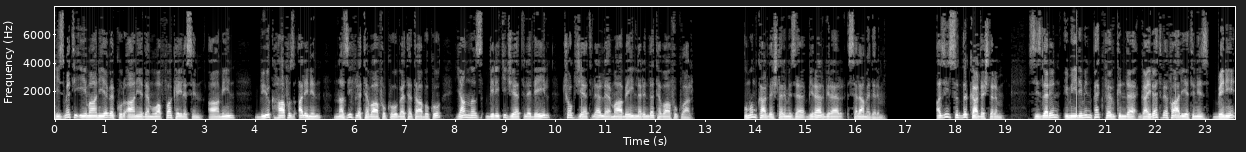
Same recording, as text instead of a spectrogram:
hizmet-i imaniye ve Kur'aniye'de muvaffak eylesin. Amin. Büyük Hafız Ali'nin nazifle tevafuku ve tetabuku yalnız bir iki cihetle değil, çok cihetlerle mabeyinlerinde tevafuk var. Umum kardeşlerimize birer birer selam ederim. Aziz Sıddık kardeşlerim, sizlerin ümidimin pek fevkinde gayret ve faaliyetiniz beni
